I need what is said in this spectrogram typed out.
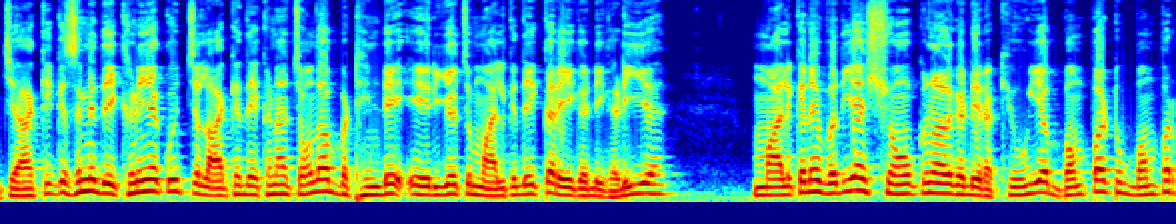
ਜਾ ਕੇ ਕਿਸੇ ਨੇ ਦੇਖਣੀ ਹੈ ਕੋਈ ਚਲਾ ਕੇ ਦੇਖਣਾ ਚਾਹੁੰਦਾ, ਬਠਿੰਡੇ ਏਰੀਆ 'ਚ ਮਾਲਕ ਦੇ ਘਰੇ ਗੱਡੀ ਖੜੀ ਹੈ ਮਾਲਕ ਨੇ ਵਧੀਆ ਸ਼ੌਂਕ ਨਾਲ ਗੱਡੀ ਰੱਖੀ ਹੋਈ ਹੈ ਬੰਪਰ ਟੂ ਬੰਪਰ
